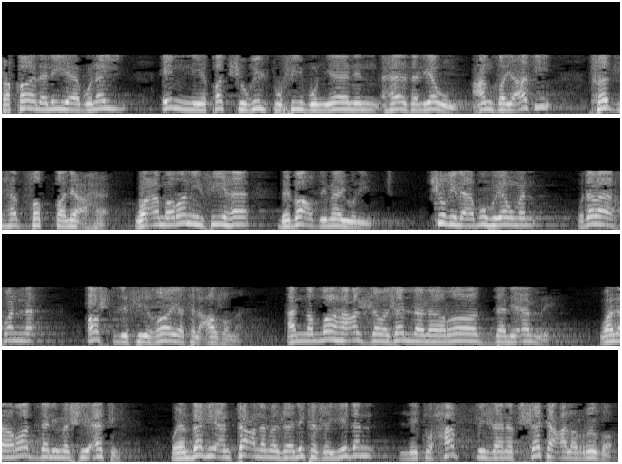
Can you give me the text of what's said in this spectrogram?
فقال لي يا بني إني قد شغلت في بنيان هذا اليوم عن ضيعتي فاذهب فاطلعها وأمرني فيها ببعض ما يريد. شغل أبوه يوما وده بقى أخوانا أصل في غاية العظمة أن الله عز وجل لا راد لأمره ولا راد لمشيئته وينبغي أن تعلم ذلك جيدا لتحفز نفسك على الرضا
